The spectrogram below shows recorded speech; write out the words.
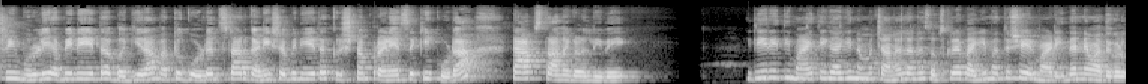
ಶ್ರೀ ಮುರಳಿ ಅಭಿನಯದ, ಬಗೀರಾ ಮತ್ತು ಗೋಲ್ಡನ್ ಸ್ಟಾರ್ ಗಣೇಶ್ ಅಭಿನಯದ, ಕೃಷ್ಣಂ ಪ್ರಣಯಸಕಿ ಕೂಡ ಟಾಪ್ ಸ್ಥಾನಗಳಲ್ಲಿವೆ. ಇದೇ ರೀತಿ ಮಾಹಿತಿಗಾಗಿ ನಮ್ಮ ಚಾನಲನ್ನು ಸಬ್ಸ್ಕ್ರೈಬ್ ಆಗಿ ಮತ್ತು ಶೇರ್ ಮಾಡಿ. ಧನ್ಯವಾದಗಳು.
